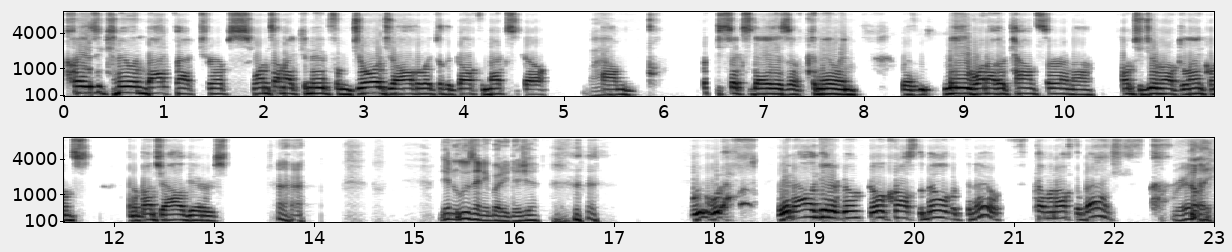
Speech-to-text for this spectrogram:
crazy canoe and backpack trips. One time I canoed from Georgia all the way to the Gulf of Mexico. Wow. Um, 36 days of canoeing with me, one other counselor, and a bunch of juvenile delinquents and a bunch of alligators. Didn't lose anybody, did you? we, we, we had an alligator go, go across the middle of a canoe coming off the bank. Really?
